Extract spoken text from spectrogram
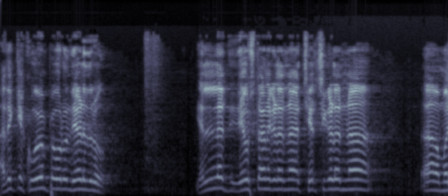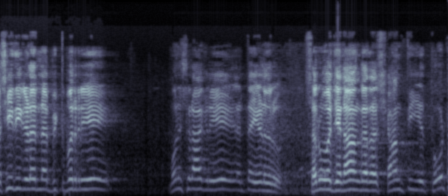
ಅದಕ್ಕೆ ಕುವೆಂಪು ಅವರು ಒಂದು ಹೇಳಿದ್ರು, ಎಲ್ಲ ದೇವಸ್ಥಾನಗಳನ್ನ, ಚರ್ಚ್ಗಳನ್ನ ಮಸೀದಿಗಳನ್ನ ಬಿಟ್ಟು ಬರ್ರಿ, ಮನುಷ್ಯರಾಗ್ರಿ ಅಂತ ಹೇಳಿದ್ರು. ಸರ್ವ ಜನಾಂಗದ ಶಾಂತಿಯ ತೋಟ.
